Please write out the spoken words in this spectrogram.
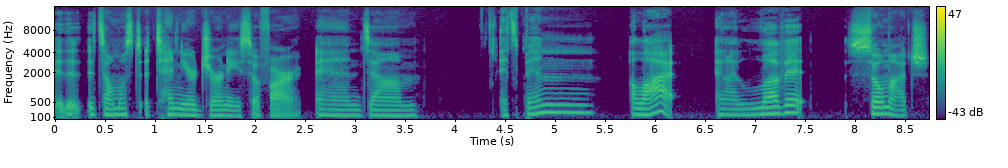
it, it's almost a ten year journey so far, and um, it's been a lot, and I love it so much.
